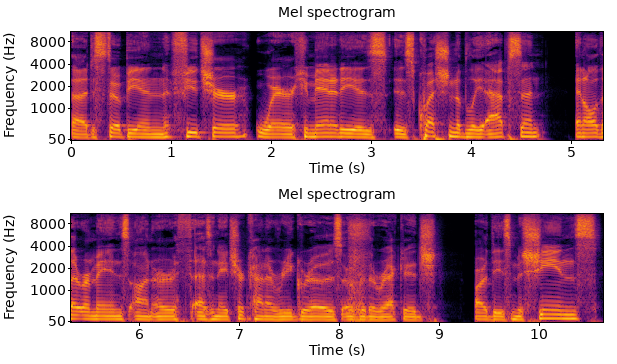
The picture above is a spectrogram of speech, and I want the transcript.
a dystopian future where humanity is is questionably absent and all that remains on earth as nature kind of regrows over the wreckage are these machines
